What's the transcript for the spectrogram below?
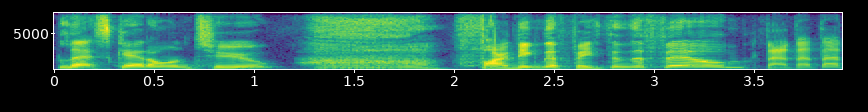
let's get on to finding the faith in the film. Ba, ba, ba,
